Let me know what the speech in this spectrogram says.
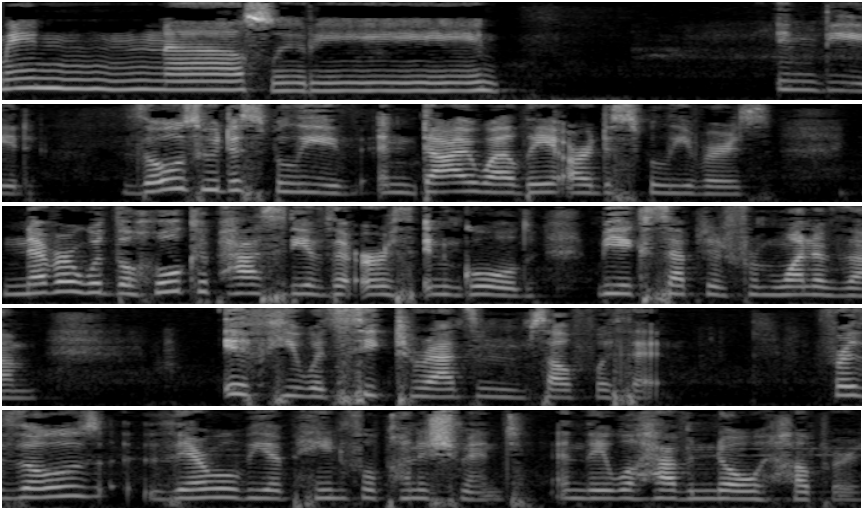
من ناصرين Indeed, those who disbelieve and die while they are disbelievers, never would the whole capacity of the earth in gold be accepted from one of them, if he would seek to ransom himself with it. For those there will be a painful punishment, and they will have no helpers.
